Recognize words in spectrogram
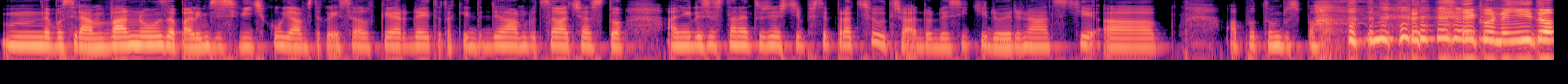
mm, nebo si dám vanu, zapalím si svíčku, dělám si takový self-care day, to taky dělám docela často. A někdy se stane to, že ještě si pracuju třeba do 10, do 11 a, a potom jdu spát. jako není to,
